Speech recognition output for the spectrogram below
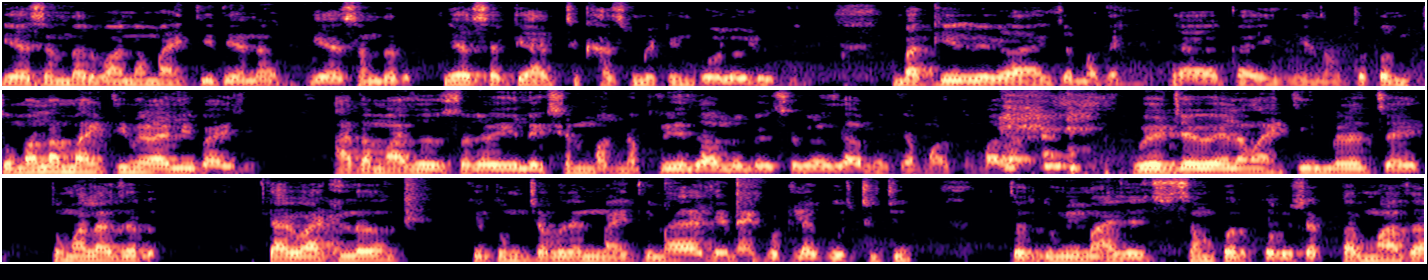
या संदर्भानं माहिती देणं या संदर्भ यासाठी आजची खास मीटिंग बोलवली होती. बाकी वेगळा याच्यामध्ये काही हे नव्हतं. पण तुम्हाला माहिती मिळाली पाहिजे. आता माझं सगळं इलेक्शनमधनं फ्री झालेलं आहे सगळं झालं आहे. त्यामुळे तुम्हाला वेळच्या वेळेला माहिती मिळत जाईल. तुम्हाला जर काय वाटलं की तुमच्यापर्यंत माहिती मिळाली नाही कुठल्या गोष्टीची तर तुम्ही माझ्याशी संपर्क करू शकता. माझा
